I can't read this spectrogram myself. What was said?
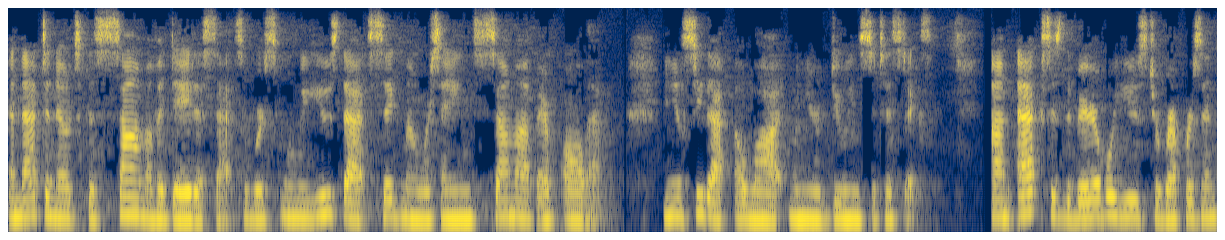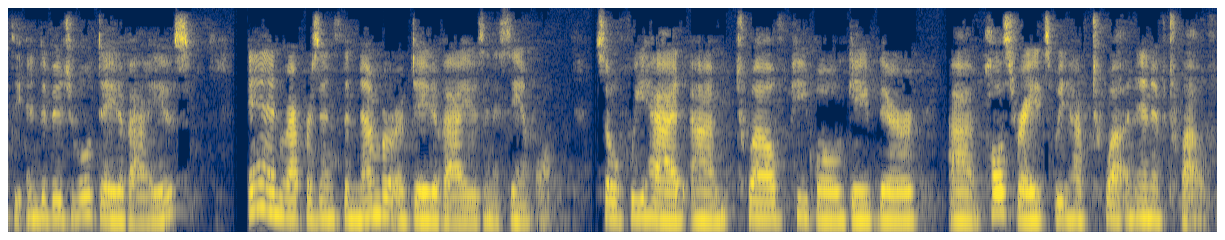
and that denotes the sum of a data set. So when we use that sigma, we're saying sum up all that. And you'll see that a lot when you're doing statistics. Um, X is the variable used to represent the individual data values. N represents the number of data values in a sample. So if we had um, 12 people gave their uh, pulse rates, we'd have 12, an N of 12.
